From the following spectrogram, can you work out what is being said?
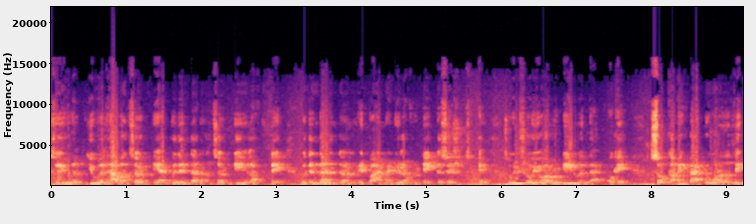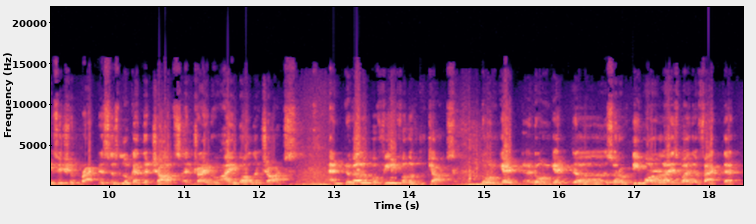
So you will you will have uncertainty, and within that uncertainty, you'll have to take within that environment, you'll have to take decisions. Okay. So we'll show you how to deal with that. Okay. So coming back to one of the things you should practice is look at the charts and try to eyeball the charts and develop a feel for the charts. Don't get don't get uh, sort of demoralized by the fact that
